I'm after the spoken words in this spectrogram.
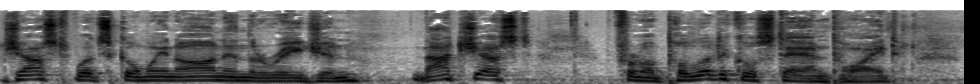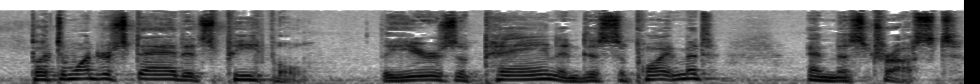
just what's going on in the region, not just from a political standpoint, but to understand its people, the years of pain and disappointment and mistrust.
